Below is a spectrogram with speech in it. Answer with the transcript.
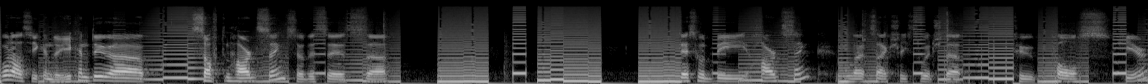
What else you can do? You can do uh, soft and hard sync. So this is uh, this would be hard sync. Let's actually switch that to pulse here.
